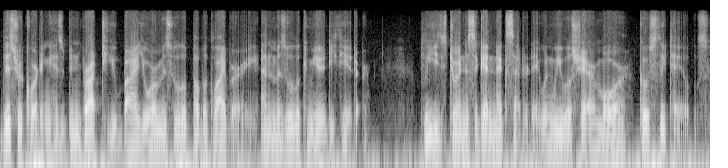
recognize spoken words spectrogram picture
This recording has been brought to you by your Missoula Public Library and the Missoula Community Theater. Please join us again next Saturday when we will share more ghostly tales.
